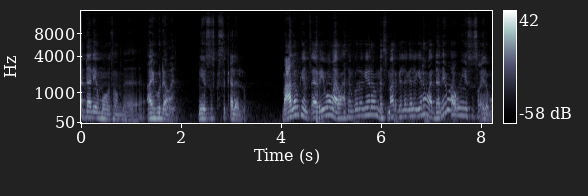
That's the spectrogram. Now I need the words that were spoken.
ኣዳልዮም ሞቶም ኣይሁዳውያን ንየሱስ ክስቀለሉ ባዕሎም ከም ፀሪቦም ኣርባዕተ ገሎ ገይሮም መስማር ገለገለ ገይሮም ኣዳልዮም ኣብኡ ንየሱስ ሰቂሎሞ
